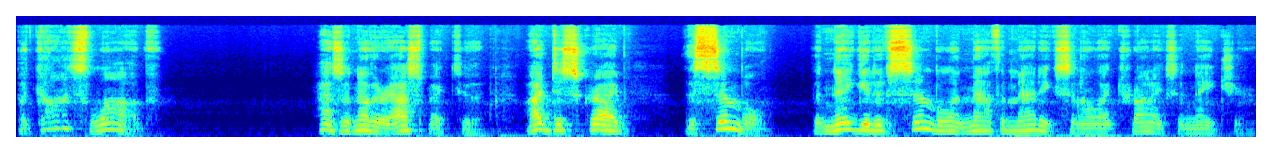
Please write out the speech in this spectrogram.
But God's love has another aspect to it. I've described the symbol, the negative symbol in mathematics and electronics and nature.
